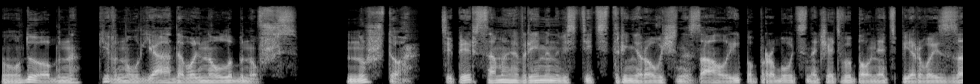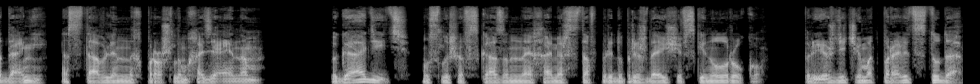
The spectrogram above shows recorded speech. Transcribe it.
«Удобно», — кивнул я, довольно улыбнувшись. «Ну что, теперь самое время навестить тренировочный зал и попробовать начать выполнять первое из заданий, оставленных прошлым хозяином». «Погодить!» — услышав сказанное, Хаммерстав предупреждающе вскинул руку. «Прежде чем отправиться туда,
